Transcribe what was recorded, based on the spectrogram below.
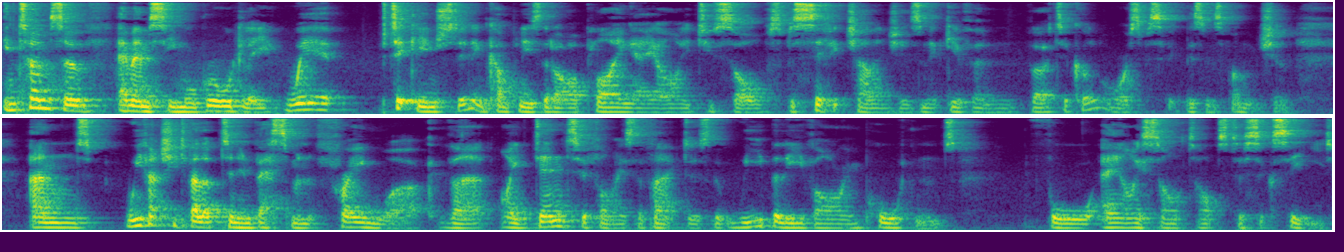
In terms of MMC more broadly, we're particularly interested in companies that are applying AI to solve specific challenges in a given vertical or a specific business function. And we've actually developed an investment framework that identifies the factors that we believe are important for AI startups to succeed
